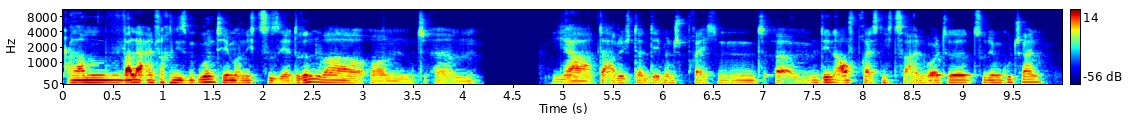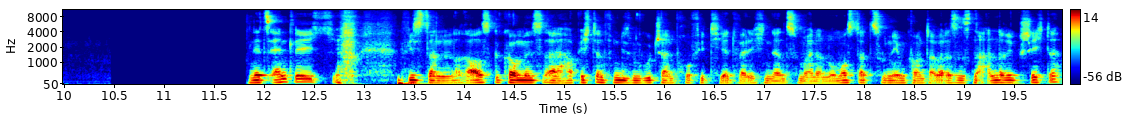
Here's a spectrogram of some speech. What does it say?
weil er einfach in diesem Uhrenthema nicht zu sehr drin war und ja, dadurch dann dementsprechend den Aufpreis nicht zahlen wollte zu dem Gutschein. Letztendlich, wie es dann rausgekommen ist, äh, habe ich dann von diesem Gutschein profitiert, weil ich ihn dann zu meiner Nomos dazu nehmen konnte. Aber das ist eine andere Geschichte.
